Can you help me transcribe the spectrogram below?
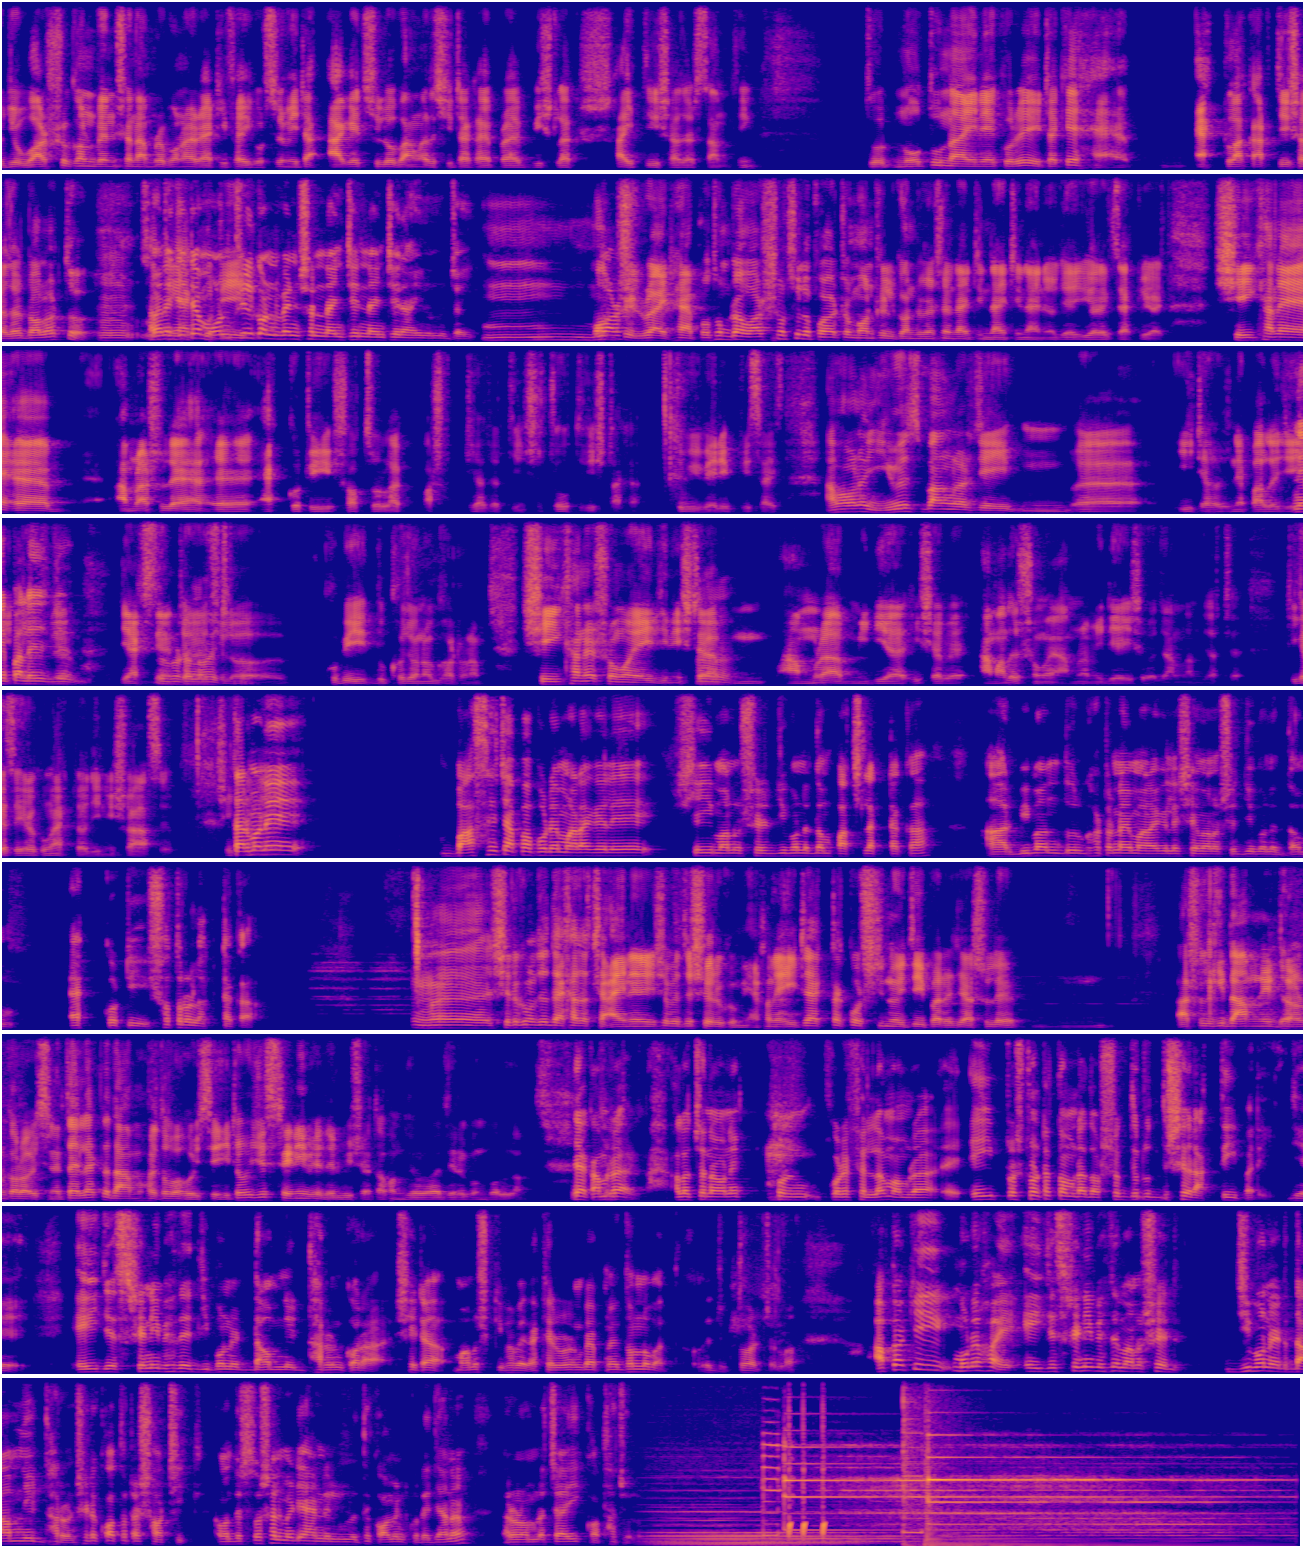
ওই যে ওয়ার্শো কনভেনশন আমরা মনে হয় র্যাটিফাই করছিলাম এটা আগে ছিল বাংলাদেশি টাকায় প্রায় বিশ লাখ সাঁত্রিশ হাজার সামথিং তো নতুন আইনে করে এটাকে হ্যাঁ এক লাখ আটত্রিশ হাজার ডলার তো। মানে যেটা Montreal convention nineteen ninety nine অনুযায়ী। মন্ট্রিল রাইট হ্যাঁ প্রথমটা ওয়ার্কশপ ছিল পরেরটা Montreal convention nineteen ninety nine you're exactly right সেইখানে আমরা আসলে এক কোটি সতেরো লাখ বাষট্টি হাজার তিনশো চৌত্রিশ টাকা টু বি ভেরি প্রিসাইজ আমার মনে হয় ইউএস বাংলার যে ইটা হয়েছে নেপালে যে নেপালে যে অ্যাক্সিডেন্ট হয়েছিল খুবই দুঃখজনক ঘটনা। সেইখানের সময় এই জিনিসটা আমরা মিডিয়া হিসেবে আমাদের সময় আমরা মিডিয়া হিসেবে জানলাম যে আচ্ছা ঠিক আছে এরকম একটা জিনিসও আছে। তার মানে বাসে চাপা পড়ে মারা গেলে সেই মানুষের জীবনের দাম পাঁচ লাখ টাকা আর বিমান দুর্ঘটনায় মারা গেলে সেই মানুষের জীবনের দাম এক কোটি সতেরো লাখ টাকা। সেরকম যে দেখা যাচ্ছে আইনের হিসেবে তো সেরকমই। এখন এইটা একটা কোশ্চিন হইতেই পারে যে আসলে আসলে কি দাম নির্ধারণ করা হয়েছে না? তাইলে একটা দাম হয়তো বা হয়েছে। এটা হচ্ছে শ্রেণীভেদের বিষয় তখন যেরকম বললাম। যাক আমরা আলোচনা অনেকক্ষণ করে ফেললাম। আমরা এই প্রশ্নটা তো আমরা দর্শকদের উদ্দেশ্যে রাখতেই পারি যে এই যে শ্রেণীভেদে জীবনের দাম নির্ধারণ করা সেটা মানুষ কীভাবে দেখে? রোহন ভাই আপনার ধন্যবাদ আমাদের যুক্ত হওয়ার জন্য। আপনার কি মনে হয় এই যে শ্রেণীভেদে মানুষের জীবনের দাম নির্ধারণ সেটা কতটা সঠিক? আমাদের সোশ্যাল মিডিয়া হ্যান্ডেলগুলোতে কমেন্ট করে জানান কারণ আমরা চাই কথা চলুক।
